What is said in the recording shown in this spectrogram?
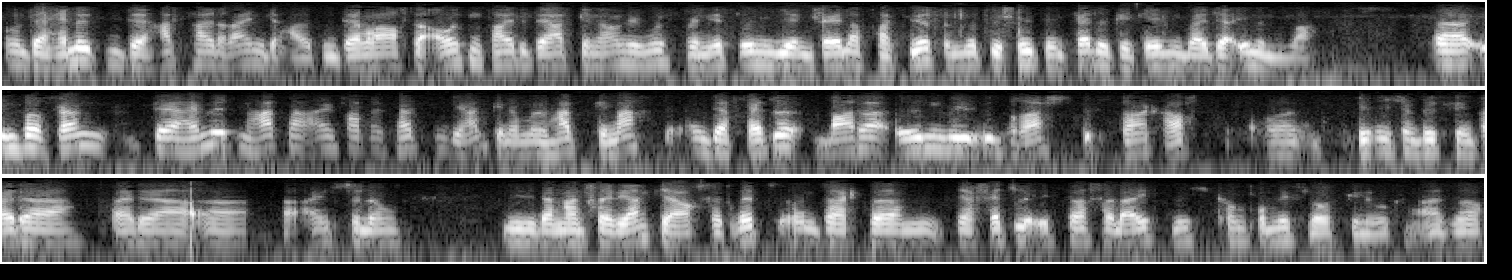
Und der Hamilton, der hat halt reingehalten. Der war auf der Außenseite, der hat genau gewusst, wenn jetzt irgendwie ein Fehler passiert, dann wird die Schuld dem Vettel gegeben, weil der innen war. Äh, insofern, der Hamilton hat da einfach das Herz in die Hand genommen und hat es gemacht. Und der Vettel war da irgendwie überrascht bis zaghaft. Und bin ich ein bisschen bei der, bei der äh, Einstellung, wie der Manfred Jank ja auch vertritt und sagt, ähm, der Vettel ist da vielleicht nicht kompromisslos genug. Also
